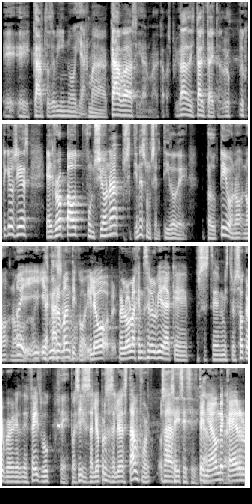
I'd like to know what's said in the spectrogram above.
eh, eh, cartas de vino y arma cavas y arma cavas privadas y tal y tal y tal. Lo, lo que te quiero decir es, el dropout funciona pues, si tienes un sentido de, productivo, no, no, no. y, es muy romántico. Y luego, pero luego la gente se le olvida que, pues, este Mr. Zuckerberg, el de Facebook, pues sí, se salió, pero se salió de Stanford. O sea, tenía donde caer.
